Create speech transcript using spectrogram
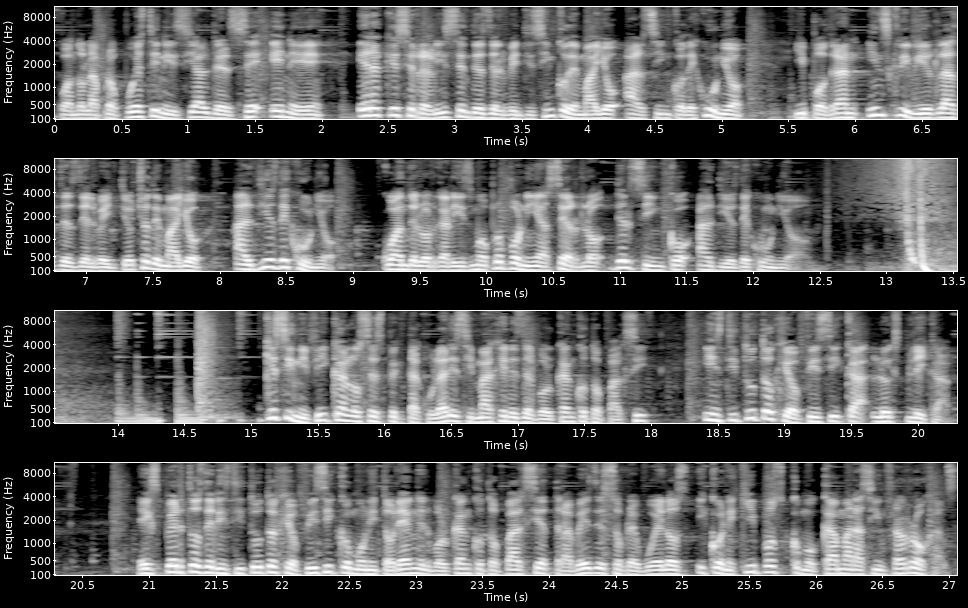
cuando la propuesta inicial del CNE era que se realicen desde el 25 de mayo al 5 de junio, y podrán inscribirlas desde el 28 de mayo al 10 de junio, cuando el organismo proponía hacerlo del 5 al 10 de junio. ¿Qué significan los espectaculares imágenes del volcán Cotopaxi? Instituto Geofísica lo explica. Expertos del Instituto Geofísico monitorean el volcán Cotopaxi a través de sobrevuelos y con equipos como cámaras infrarrojas.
